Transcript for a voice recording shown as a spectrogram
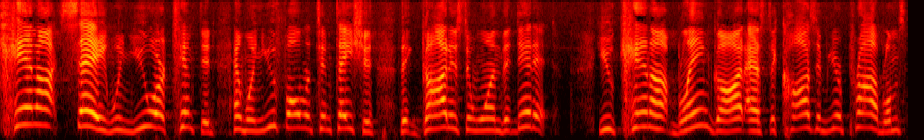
cannot say when you are tempted and when you fall to temptation that God is the one that did it. You cannot blame God as the cause of your problems.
